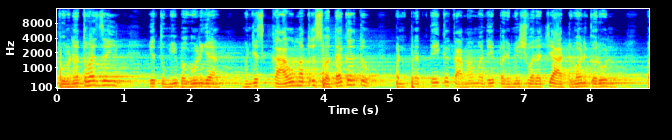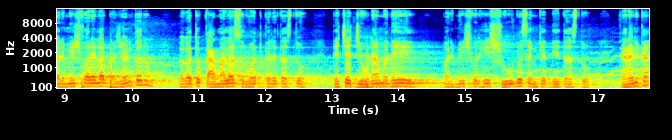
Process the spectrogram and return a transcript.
पूर्णत्वात जाईल हे तुम्ही बघून घ्या. म्हणजेच काम मात्र स्वतः करतो पण प्रत्येक कामामध्ये परमेश्वराची आठवण करून परमेश्वराला भजन करून बघा तो कामाला सुरुवात करत असतो. त्याच्या जीवनामध्ये परमेश्वर हे शुभ संकेत देत असतो. कारण का?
